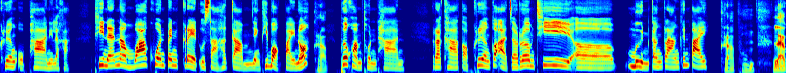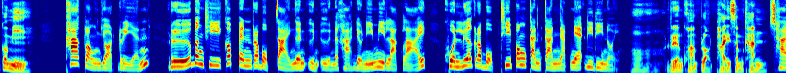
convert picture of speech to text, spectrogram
เครื่องอบผ้านี่แหละค่ะ ที่แนะนำว่าควรเป็นเกรดอุตสาหกรรมอย่างที่บอกไปเนาะครับ เพื่อความทนทาน ราคาตอบเครื่องก็อาจจะเริ่มที่เอ่อหมื่นกลางๆขึ้นไป ครับผม แล้วก็มีค่ากล่องหยอดเหรียญหรือบางทีก็เป็นระบบจ่ายเงินอื่น ๆนะคะ เดี๋ยวนี้มีหลากหลาย ควรเลือกระบบที่ป้องกันการงัดแงะดีๆหน่อย อ๋อ เรื่องความปลอดภัยสำคัญ ใช่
